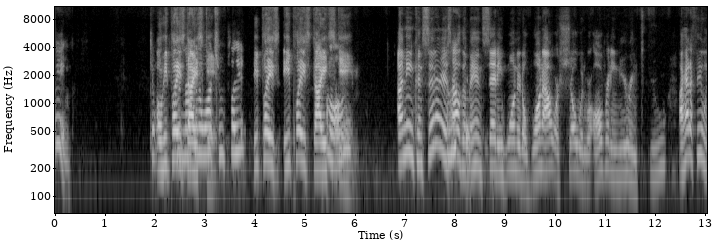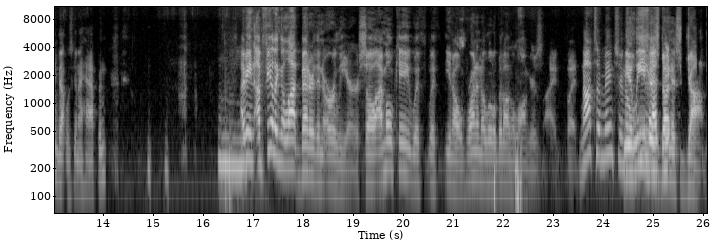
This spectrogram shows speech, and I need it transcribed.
game. Oh, he plays not dice gonna watch game. him play it. He plays. He plays dice Oh. game. I mean, considering as how the man said he wanted a one-hour show and we're already nearing two, I had a feeling that was going to happen. Hmm. I mean, I'm feeling a lot better than earlier, so I'm okay with with you know running a little bit on the longer side. But Not to mention, the leave leave- has done its job.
